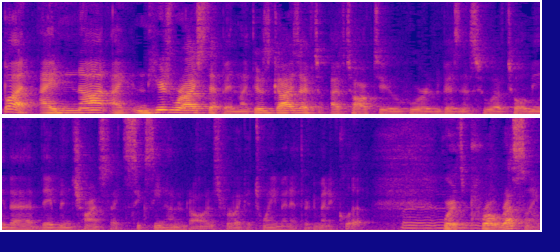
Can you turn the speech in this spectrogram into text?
But I'm not. I and here's where I step in. Like there's guys I've I've talked to who are in the business who have told me that they've been charged like sixteen hundred dollars for like a twenty minute, thirty minute clip, where it's pro mm. wrestling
